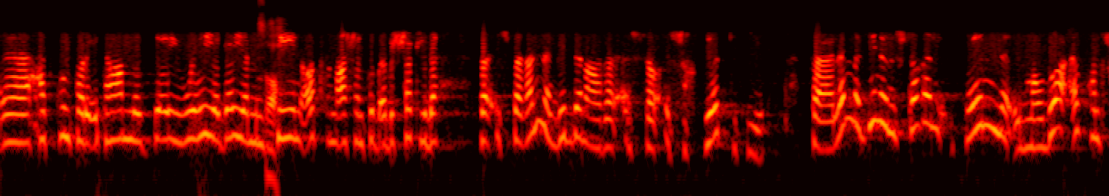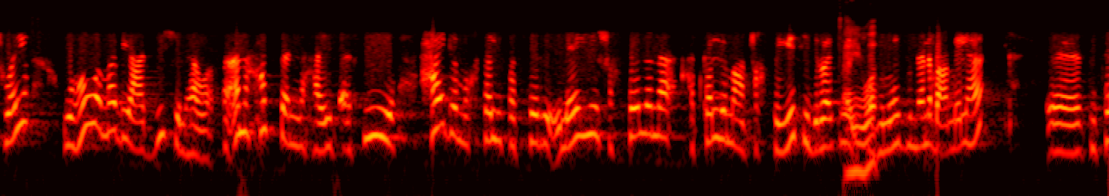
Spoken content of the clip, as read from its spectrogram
آه، هتكون طريقتها عاملة إزاي؟ وهي جاية من. فين أصلا عشان تبقى بالشكل ده؟ فاشتغلنا جدا على الش- الشخصيات كتير. فلما جينا نشتغل كان الموضوع أسهل شوية وهو ما بيعديش الهوا. فأنا حاسة إن هيبقى في حاجة مختلفة في سر إلهي. الشخصيه اللي أنا هتكلم عن شخصيتي دلوقتي أيوة. اللي أنا بعملها آه، في سر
